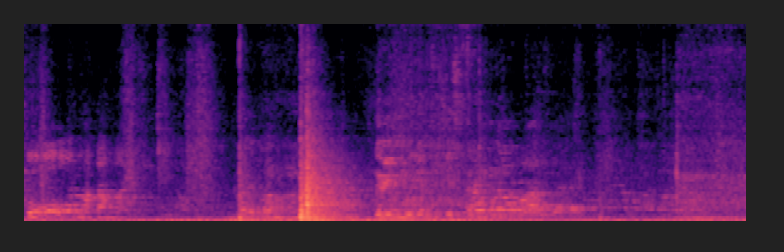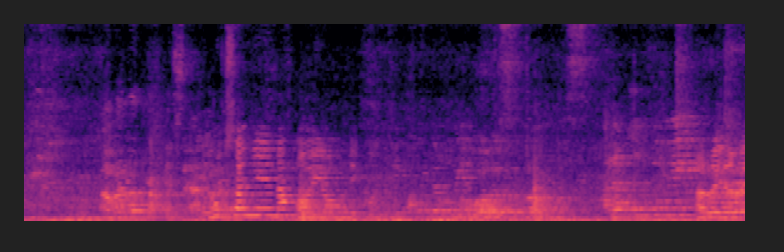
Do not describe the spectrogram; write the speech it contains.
Oo, oo, oo, matama. Buksan niyo yun ako yung likod. Aray, aray,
